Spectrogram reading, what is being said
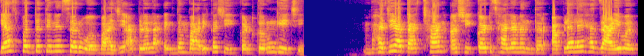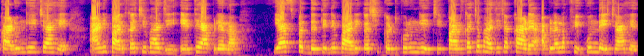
याच पद्धतीने सर्व भाजी आपल्याला एकदम बारीक अशी कट करून घ्यायची. भाजी आता छान अशी कट झाल्यानंतर आपल्याला ह्या जाळीवर काढून घ्यायची आहे आणि पालकाची भाजी येथे आपल्याला याच पद्धतीने बारीक अशी कट करून घ्यायची. पालकाच्या भाजीच्या काड्या आपल्याला फेकून द्यायच्या आहेत.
